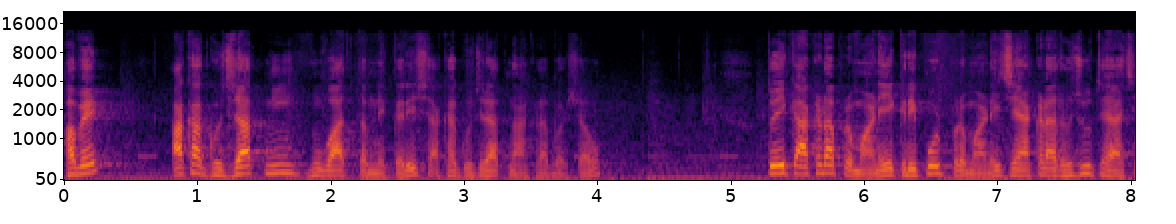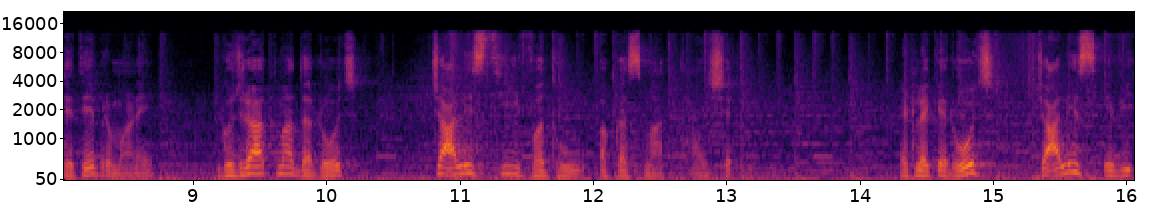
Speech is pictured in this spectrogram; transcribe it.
હવે આખા ગુજરાતની હું વાત તમને કરીશ, આખા ગુજરાતના આંકડા દર્શાવું તો એક આંકડા પ્રમાણે, એક રિપોર્ટ પ્રમાણે, જે આંકડા રજૂ થયા છે તે પ્રમાણે ગુજરાતમાં દરરોજ ચાલીસથી વધુ અકસ્માત થાય છે. એટલે કે રોજ ચાલીસ એવી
